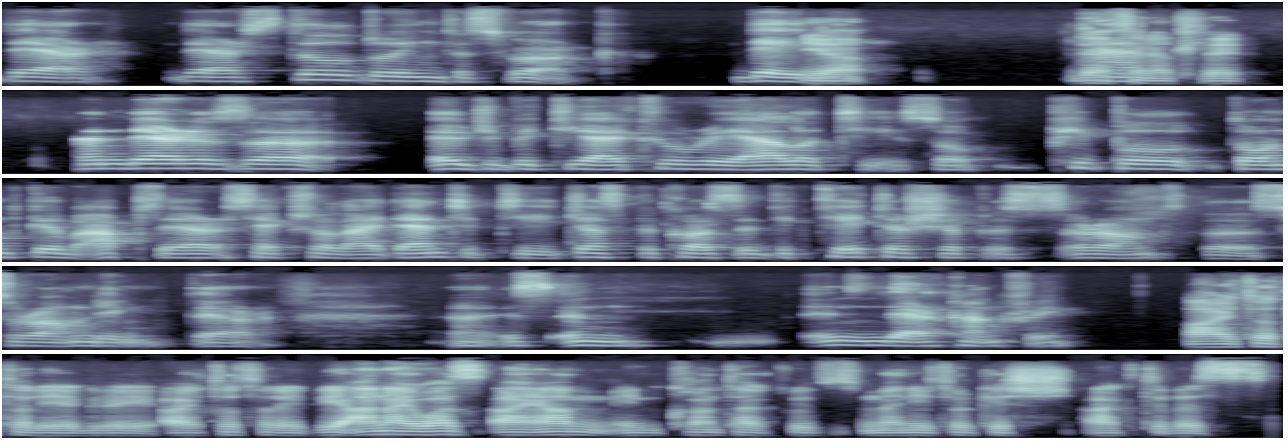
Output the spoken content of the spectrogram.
there, they're still doing this work daily. Yeah, definitely. And, and there is a LGBTIQ reality. So people don't give up their sexual identity just because the dictatorship is around uh, surrounding their uh, is in in their country. I totally agree. I totally agree. And I was I am in contact with many Turkish activists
